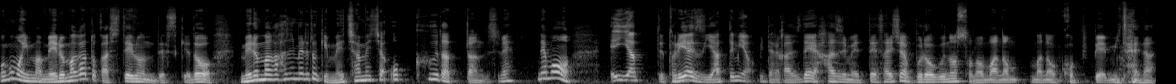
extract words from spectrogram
僕も今メルマガとかしてるんですけどメルマガ始める時めちゃめちゃ億劫だったんですね。でもえいやってとりあえずやってみようみたいな感じで始めて最初はブログのその場の場のコピペみたいな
